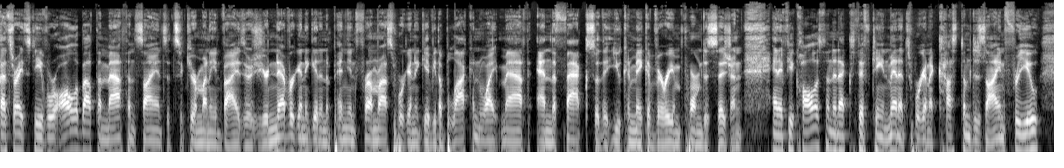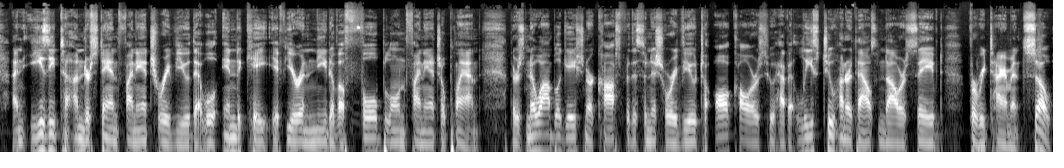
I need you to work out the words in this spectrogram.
That's right, Steve. We're all about the math and science at Secure Money Advisors. You're never going to get an opinion from us. We're going to give you the black and white math and the facts so that you can make a very informed decision. And if you call us in the next 15 minutes, we're going to custom design for you an easy to understand financial review that will indicate if you're in need of a full blown financial plan. There's no obligation or cost for this initial review to all callers who have at least $200,000 saved for retirement. So,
